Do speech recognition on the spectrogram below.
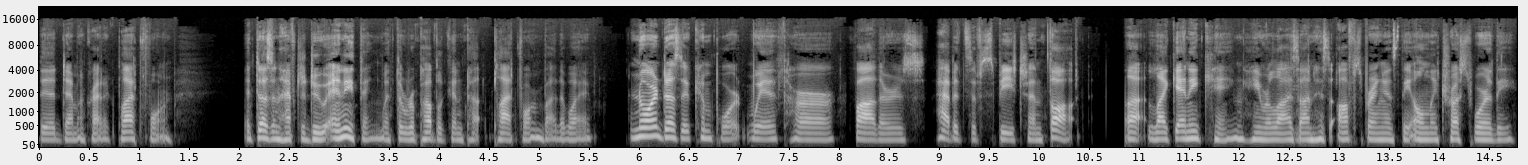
the Democratic platform. It doesn't have to do anything with the Republican p- platform, by the way, nor does it comport with her father's habits of speech and thought. Uh, like any king, he relies on his offspring as the only trustworthy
